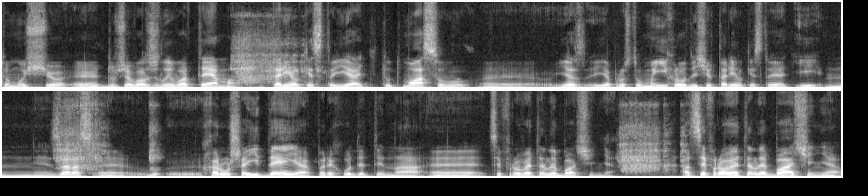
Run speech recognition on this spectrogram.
Тому що е, дуже важлива тема. Тарілки стоять тут масово. Е, я, я просто в моїх родичів тарілки стоять. І м, зараз е, в- е, хороша ідея переходити на е, цифрове телебачення. А цифрове телебачення,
